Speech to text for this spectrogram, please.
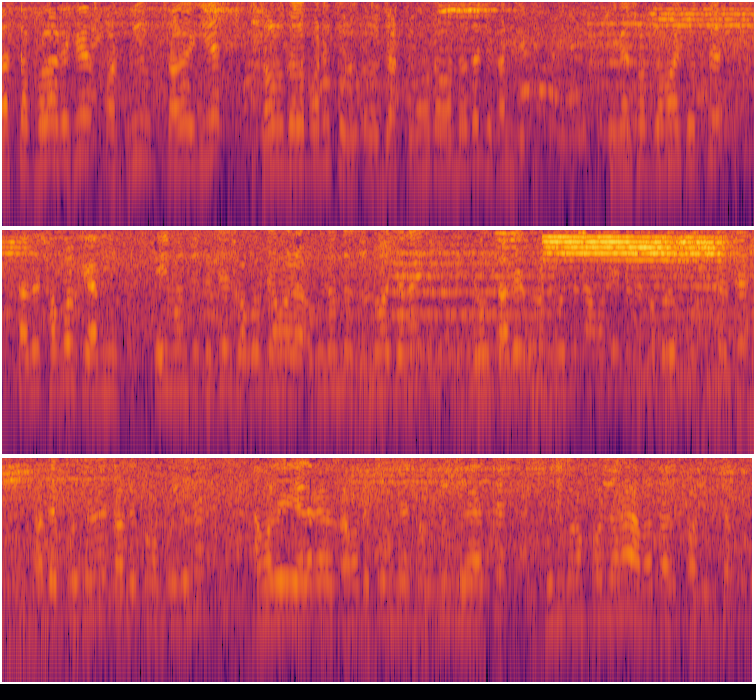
রাস্তা খোলা রেখে দিয়ে তারা এগিয়ে ধর্মতলা পথে চলে যাচ্ছে, মমতা বন্দ্যোপাধ্যায় যেখানে দেখি। সেখানে সব জমায়েত হচ্ছে। তাদের সকলকে আমি এই মঞ্চ থেকে সকলকে আমার অভিনন্দন, ধন্যবাদ জানাই এবং তাদের কোনো প্রয়োজনে আমাদের এখানে সকলে উপস্থিত আছে। তাদের প্রয়োজনে, তাদের কোনো প্রয়োজনে আমাদের এই এলাকার আমাদের কর্মীরা সব তৈরি হয়ে যাচ্ছে। যদি কোনো প্রয়োজন হয় আমরা তাদের সহযোগিতা করি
